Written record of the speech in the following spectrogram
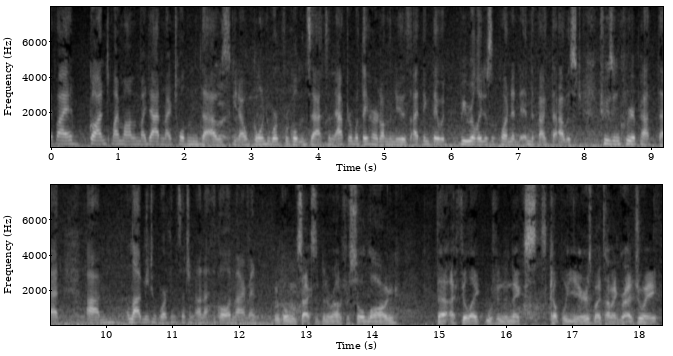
If I had gone to my mom and my dad and I told them that I was, you know, going to work for Goldman Sachs, and after what they heard on the news, I think they would be really disappointed in the fact that I was choosing a career path that um, allowed me to work in such an unethical environment. Goldman Sachs has been around for so long that I feel like within the next couple of years, by the time I graduate,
